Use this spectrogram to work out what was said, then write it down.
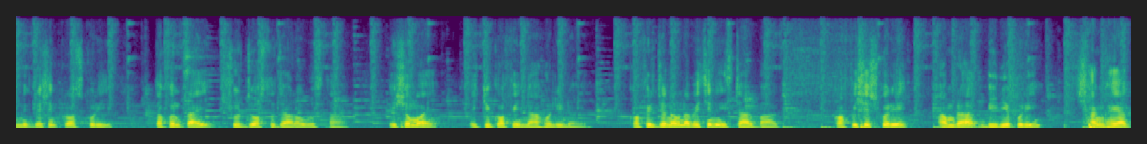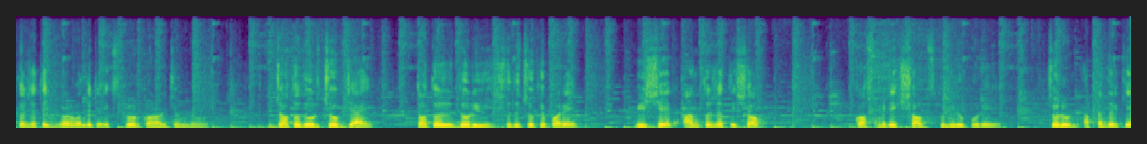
ইমিগ্রেশন ক্রস করি, তখন প্রায় সূর্য অস্ত যাওয়ার অবস্থা। এই সময় একটি কফি না হলেই নয়। কফির জন্য আমরা বেছে নিই স্টার বাগ কফি শেষ করে আমরা বেরিয়ে পড়ি সাংহাই আন্তর্জাতিক বিমানবন্দরটি এক্সপ্লোর করার জন্য। যতদূর চোখ যায় তত দূরই শুধু চোখে পড়ে বিশ্বের আন্তর্জাতিক সব কসমেটিক শপসগুলির উপরে। চলুন, আপনাদেরকে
